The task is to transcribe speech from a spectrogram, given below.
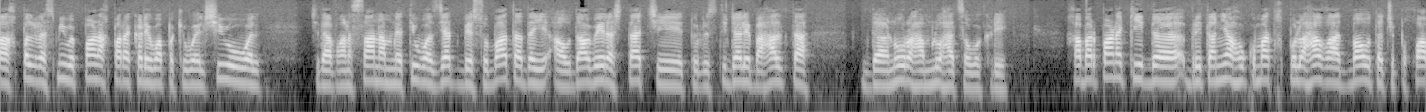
په خپل رسمي ویب پاڼه خبره کړې و پکې ویل شوی ول چې د افغانستان امنیتي وضعیت به ثبات دی او دا ویره شته چې تروریستي ډلې به هلته د نورو حملو هڅه وکړي خبرپاڼه کې د بریتانیا حکومت خپلو هغو اتباعو ته چې پخوا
